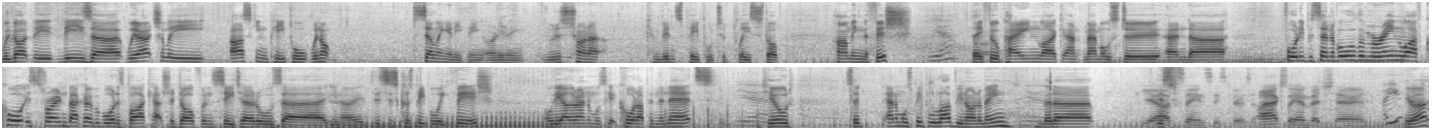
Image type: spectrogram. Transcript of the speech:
We got the these. Uh, we're actually asking people. We're not selling anything or anything. We're just trying to convince people to please stop harming the fish. Yeah. They feel pain like mammals do, and uh, 40% of all the marine life caught is thrown back overboard as bycatch. So dolphins, sea turtles, uh, you know, this is because people eat fish. All the other animals get caught up in the nets, Yeah. killed. So animals people love, you know what I mean? Yeah. But uh, Yeah, This- I've seen Seaspiracy. I actually am vegetarian. Are you, You are?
